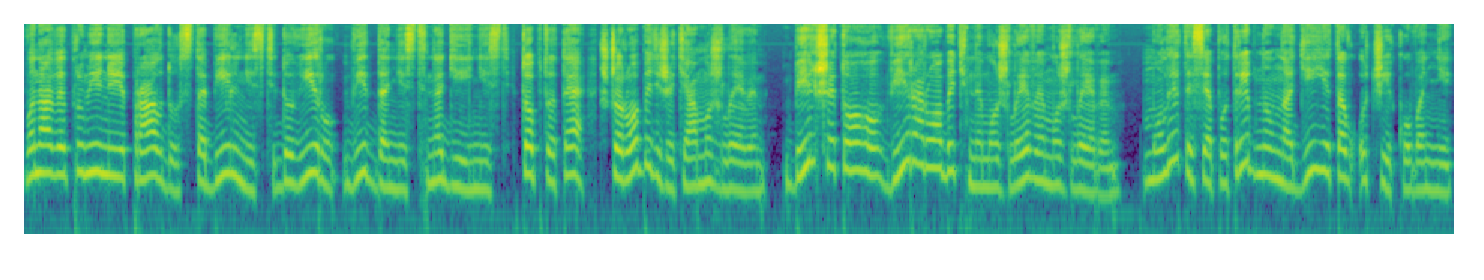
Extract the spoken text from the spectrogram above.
Вона випромінює правду, стабільність, довіру, відданість, надійність, тобто те, що робить життя можливим. Більше того, віра робить неможливе можливим. Молитися потрібно в надії та в очікуванні.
